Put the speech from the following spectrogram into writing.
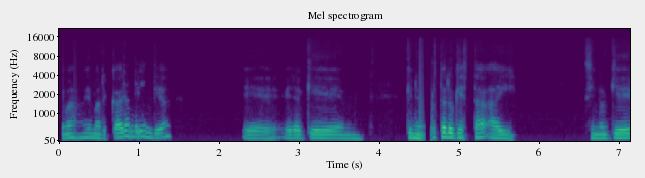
que más me marcaron de India eh, era que, que no importa lo que está ahí, sino que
